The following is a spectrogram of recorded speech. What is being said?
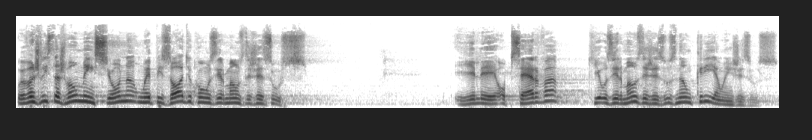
O evangelista João menciona um episódio com os irmãos de Jesus. E ele observa que os irmãos de Jesus não criam em Jesus.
